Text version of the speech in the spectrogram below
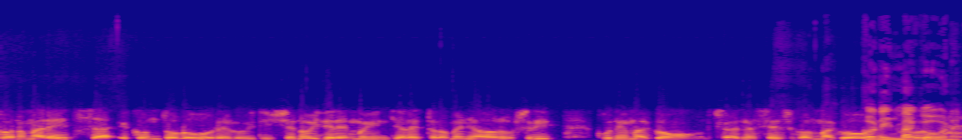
con amarezza e con dolore, lui dice. Noi diremmo in dialetto romagnolo con il magone, cioè nel senso col magone. Con il magone.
